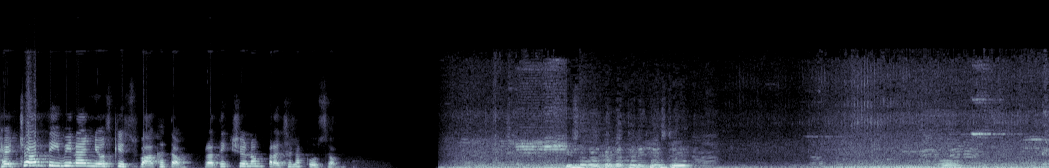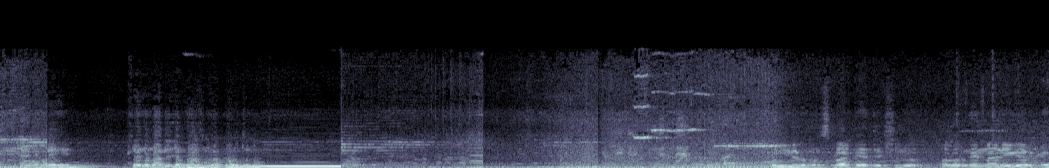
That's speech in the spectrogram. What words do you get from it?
హెచ్ఆర్ టీవీ నైన్ న్యూస్కి స్వాగతం. ప్రతిక్షణం ప్రజల కోసం. ఈ సందర్భంగా తెలియజేస్తూ రెండు మాటలు చెప్పాల్సిందిగా కోరుతున్నాం. పులియూరు మున్సిపాలిటీ అధ్యక్షులు వల్లభనేని నాని గారికి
